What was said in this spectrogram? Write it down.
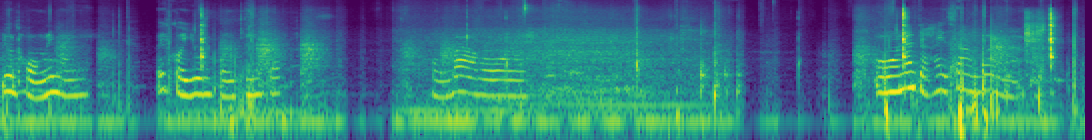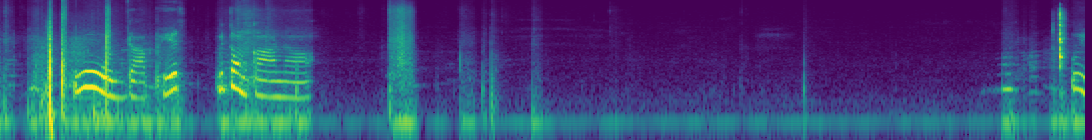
โยนของได้ไหมเอ้ยขอโยนของทิ้งครับของบ้าบออะไร โอ้น่าจะให้สร้างบ้านอะโอ้ดาบเพชร ไม่ต้องการนะอุ้ย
